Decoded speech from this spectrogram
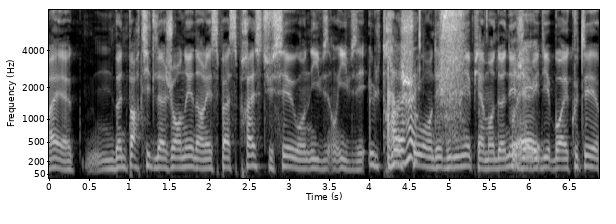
Une bonne partie de la journée dans l'espace presse, tu sais, où on, il, faisait ultra ah chaud en dédouaniné, puis à un moment donné, j'avais dit, bon, écoutez,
